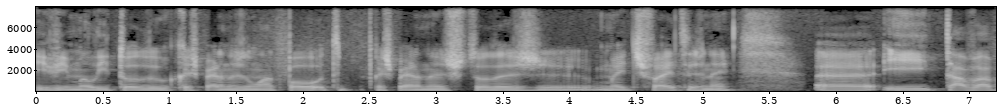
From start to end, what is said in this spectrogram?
E vi-me ali todo com as pernas de um lado para o outro, tipo, com as pernas todas eh, meio desfeitas, né? Ah, e estava-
